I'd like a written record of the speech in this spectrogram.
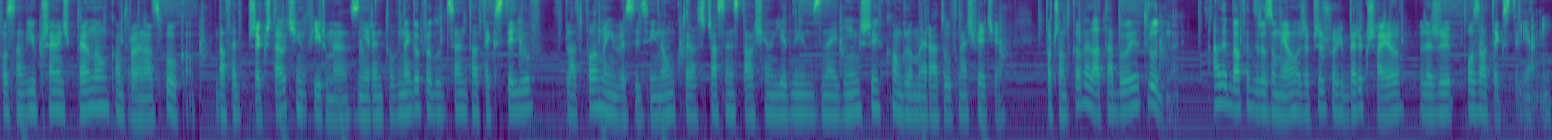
postanowił przejąć pełną kontrolę nad spółką. Buffett przekształcił firmę z nierentownego producenta tekstyliów w platformę inwestycyjną, która z czasem stała się jednym z największych konglomeratów na świecie. Początkowe lata były trudne, ale Buffett zrozumiał, że przyszłość Berkshire leży poza tekstyliami.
